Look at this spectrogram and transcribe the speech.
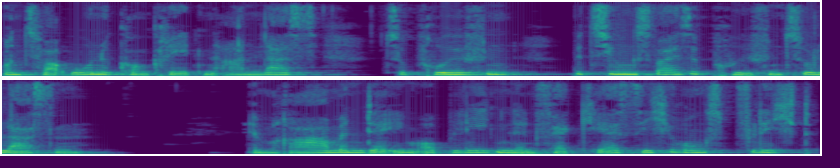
und zwar ohne konkreten Anlass, zu prüfen bzw. prüfen zu lassen. Im Rahmen der ihm obliegenden Verkehrssicherungspflicht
